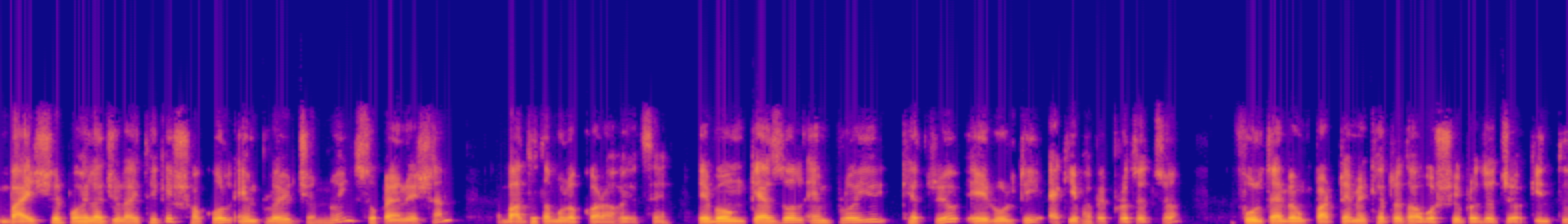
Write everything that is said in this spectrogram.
বাইশের পহেলা জুলাই থেকে সকল এমপ্লয়ির জন্যই সুপারনেশন বাধ্যতামূলক করা হয়েছে এবং ক্যাজুয়াল এমপ্লয়ি ক্ষেত্রেও এই রুলটি একইভাবে প্রযোজ্য। ফুল টাইম এবং পার্ট টাইমের ক্ষেত্রে তো অবশ্যই প্রযোজ্য। কিন্তু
